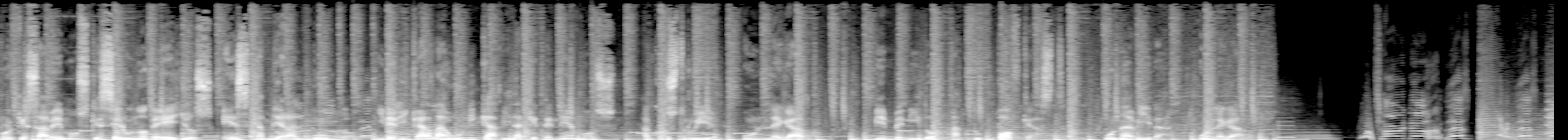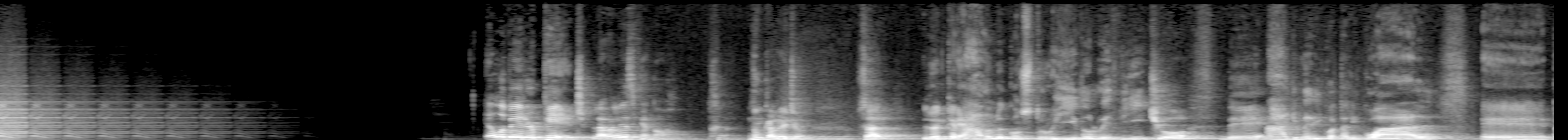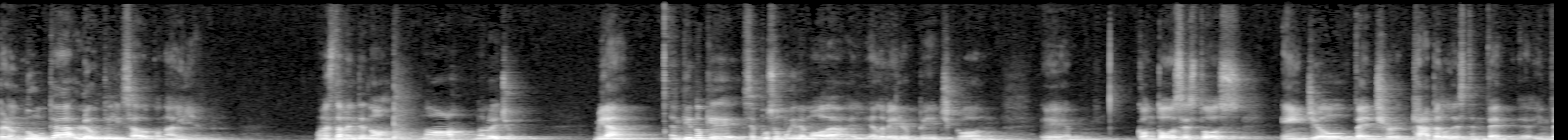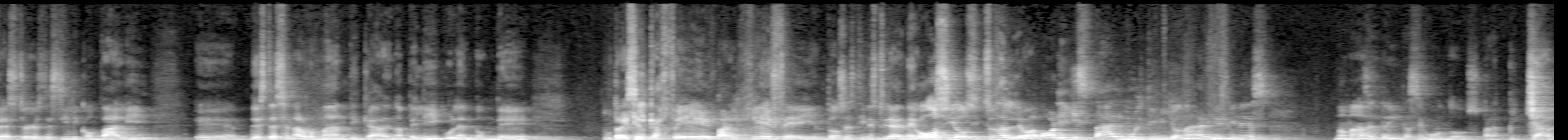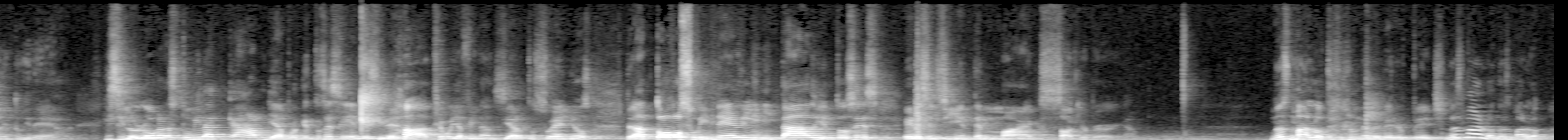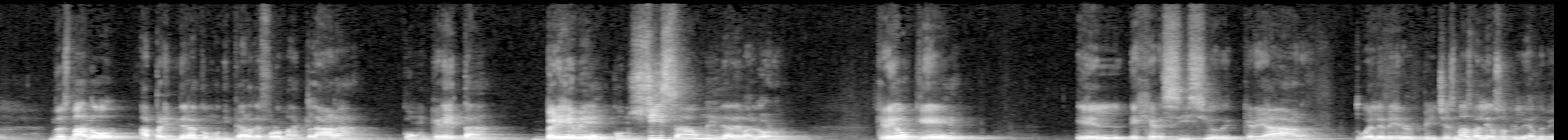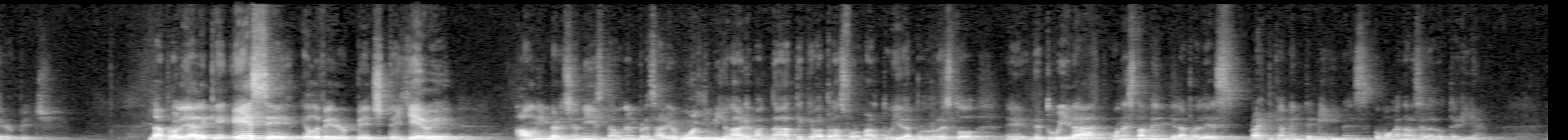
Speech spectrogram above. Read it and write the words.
porque sabemos que ser uno de ellos es cambiar al mundo y dedicar la única vida que tenemos a construir un legado. Bienvenido a tu podcast, Una vida, un legado. Elevator pitch, la realidad es que no, nunca lo he hecho. O sea, lo he creado, lo he construido, lo he dicho, de, ah, yo me dedico a tal y cual, eh, pero nunca lo he utilizado con alguien. Honestamente no, no, no lo he hecho. Mira, entiendo que se puso muy de moda el elevator pitch con, em, con todos estos angel venture capitalist investors de Silicon Valley, eh, de esta escena romántica, de una película en donde Tú traes el café para el jefe y entonces tienes tu idea de negocios y tú al elevador y ahí está el multimillonario y tienes no más de 30 segundos para picharle tu idea. Y si lo logras, tu vida cambia porque entonces él decide, ah, te voy a financiar tus sueños, te da todo su dinero ilimitado y entonces eres el siguiente Mark Zuckerberg. No es malo tener un elevator pitch, no es malo, no es malo. No es malo aprender a comunicar de forma clara concreta, breve, concisa, una idea de valor. Creo que el ejercicio de crear tu elevator pitch es más valioso que el elevator pitch. La probabilidad de que ese elevator pitch te lleve a un inversionista, a un empresario multimillonario, magnate, que va a transformar tu vida por el resto eh, de tu vida, honestamente la probabilidad es prácticamente mínima, es como ganarse la lotería.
